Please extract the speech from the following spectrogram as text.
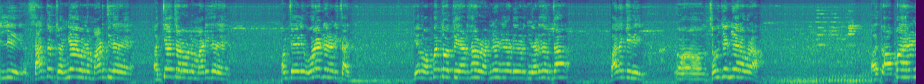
ಇಲ್ಲಿ ಸಾಕಷ್ಟು ಅನ್ಯಾಯವನ್ನು ಮಾಡ್ತಿದ್ದಾರೆ, ಅತ್ಯಾಚಾರವನ್ನು ಮಾಡಿದ್ದಾರೆ ಅಂತೇಳಿ ಹೋರಾಟ ನಡೀತಾ ಇತ್ತು. ಏನು ಒಂಬತ್ತು ಹತ್ತು ಎರಡು ಸಾವಿರದ ನಡೆ ನಡೆದಂಥ ಬಾಲಕಿವಿ ಸೌಜನ್ಯರವರ ಅದು ಅಪಹರಣ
